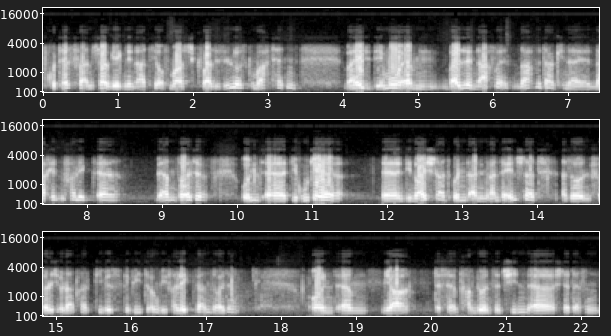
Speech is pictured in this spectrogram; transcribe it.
Protestveranstaltung gegen den Nazi-Aufmarsch quasi sinnlos gemacht hätten, weil die Demo, ähm, weil sie den Nach Nachmittag nach hinten verlegt äh, werden sollte und äh, die Route äh, in die Neustadt und an den Rand der Innenstadt, also ein völlig unattraktives Gebiet irgendwie verlegt werden sollte. Und ähm, ja, deshalb haben wir uns entschieden, äh, stattdessen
